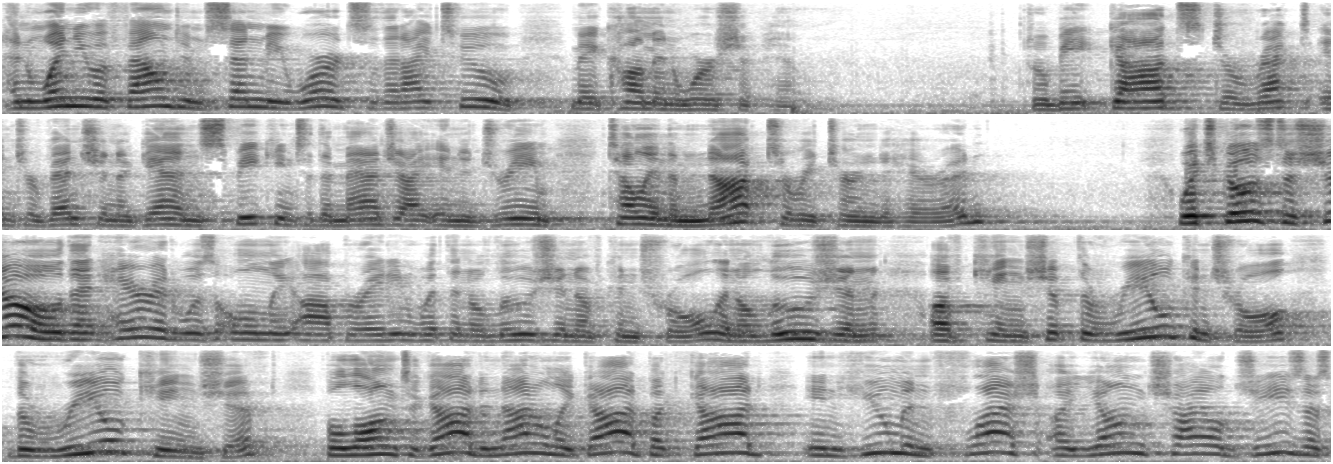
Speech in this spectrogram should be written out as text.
and when you have found him, send me word so that I too may come and worship him. It will be God's direct intervention again, speaking to the Magi in a dream, telling them not to return to Herod which goes to show that Herod was only operating with an illusion of control, an illusion of kingship. The real control, the real kingship, belonged to God. And not only God, but God in human flesh, a young child Jesus,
